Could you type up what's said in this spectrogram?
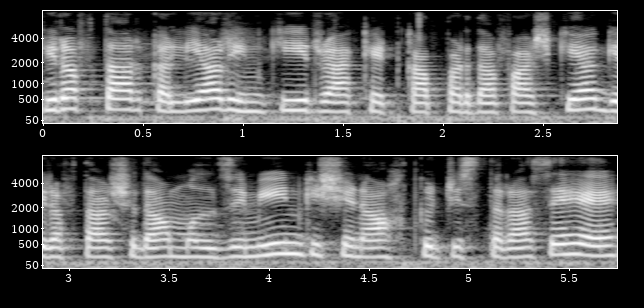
गिरफ़्तार कर लिया और इनकी रैकेट का पर्दाफाश किया। गिरफ़्तार शुदा मुलजमीन की शिनाख्त कुछ इस तरह से है।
